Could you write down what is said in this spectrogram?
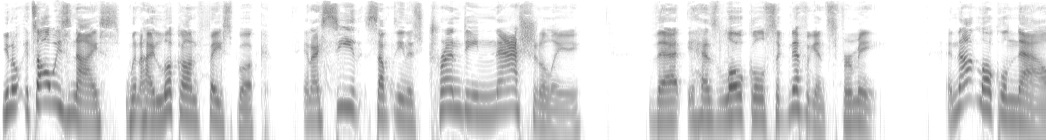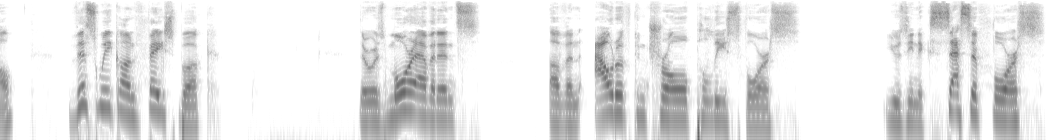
You know, it's always nice when I look on Facebook and I see something is trending nationally that has local significance for me. And not local now. This week on Facebook, there was more evidence of an out of control police force using excessive force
